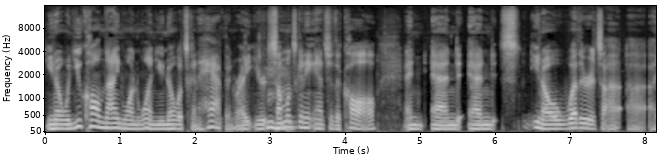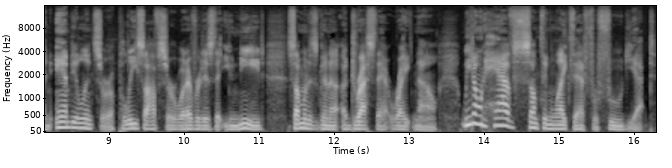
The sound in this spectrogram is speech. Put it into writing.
you know, when you call nine one one, you know what's going to happen, right? You're, mm-hmm. Someone's going to answer the call, and and and you know whether it's a, a, an ambulance or a police officer or whatever it is that you need, someone is going to address that right now. We don't have something like that for food yet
